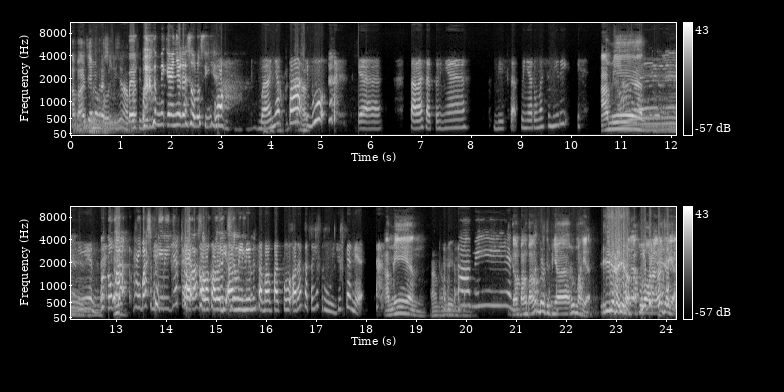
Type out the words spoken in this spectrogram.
Apa aja emang resolusinya? Solusinya apa banyak sih? Banget nih kayaknya resolusinya Wah, banyak Pak, Ibu. ya, salah satunya bisa punya rumah sendiri. Amin. Amin. Rumah rumah sendirinya kayak Kalau kalau diaminin sama 40 orang katanya terwujud kan ya? Amin. Amin. amin Gampang banget berarti punya rumah ya? Iya, iya. 40 orang aja ya?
